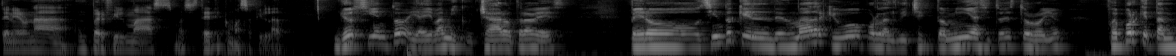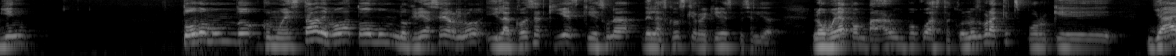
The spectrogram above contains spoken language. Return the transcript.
tener una, un perfil más, más estético, más afilado. Yo siento, y ahí va mi cuchara otra vez, pero siento que el desmadre que hubo por las bichectomías y todo este rollo fue porque también todo mundo, como estaba de moda, todo mundo quería hacerlo y la cosa aquí es que es una de las cosas que requiere especialidad. Lo voy a comparar un poco hasta con los brackets porque ya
